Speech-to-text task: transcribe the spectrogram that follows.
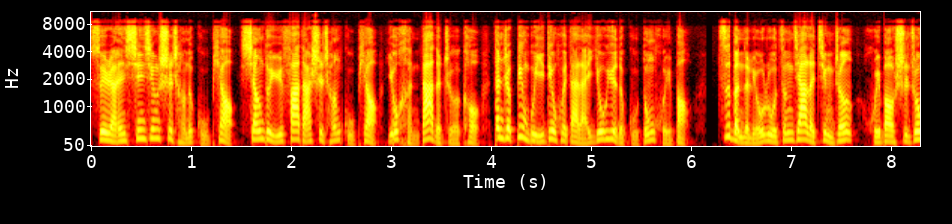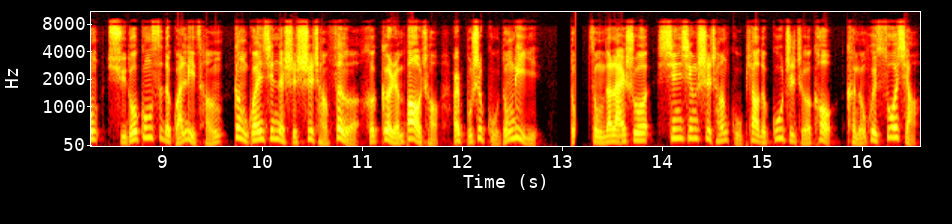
虽然新兴市场的股票相对于发达市场股票有很大的折扣，但这并不一定会带来优越的股东回报。资本的流入增加了竞争，回报适中。许多公司的管理层更关心的是市场份额和个人报酬，而不是股东利益。总的来说，新兴市场股票的估值折扣可能会缩小，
